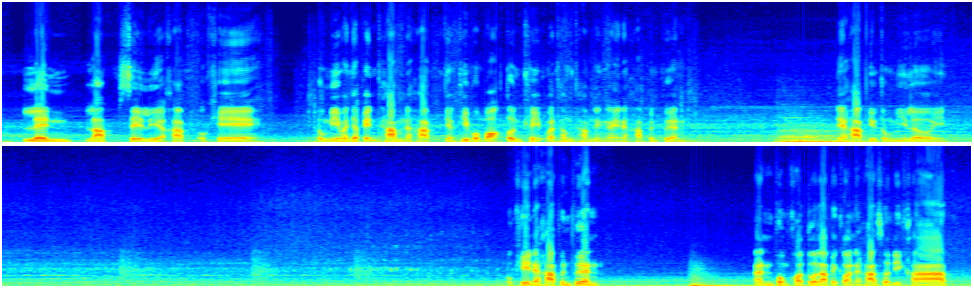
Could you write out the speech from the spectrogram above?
ำเลนลับเซเลียครับ โอเค ตรงนี้มันจะเป็นถ้ำนะครับ อย่างที่ผมบอกต้นคลิปว่าต้องทำยังไงนะครับเพื่อนๆ เนี่ยครับอยู่ตรงนี้เลย โอเคนะครับเพื่อนๆนั้นผมขอตัวลาไปก่อนนะครับ สวัสดีครับ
